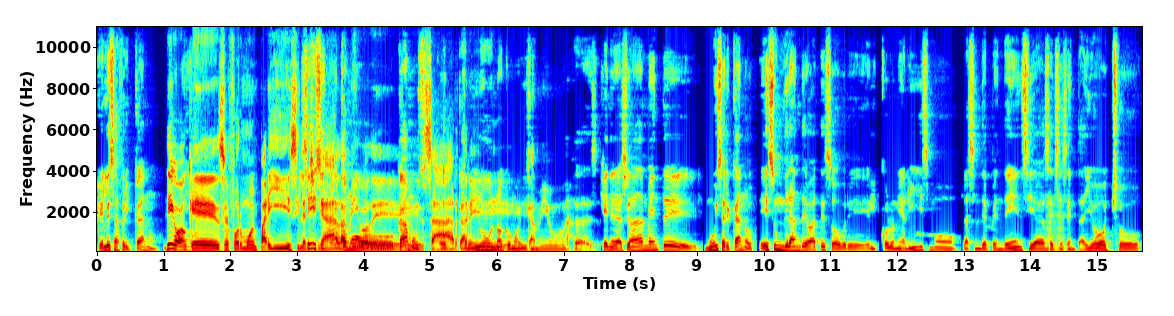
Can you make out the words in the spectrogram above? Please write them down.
que él es africano. Digo, aunque se formó en París y la Sí, sí, chingada, como amigo de Camus, Sartre, Camus, ¿no? Como dicen. Camus, O ajá. sea, es generacionalmente muy cercano. Es un gran debate sobre el colonialismo, las independencias, el 68,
